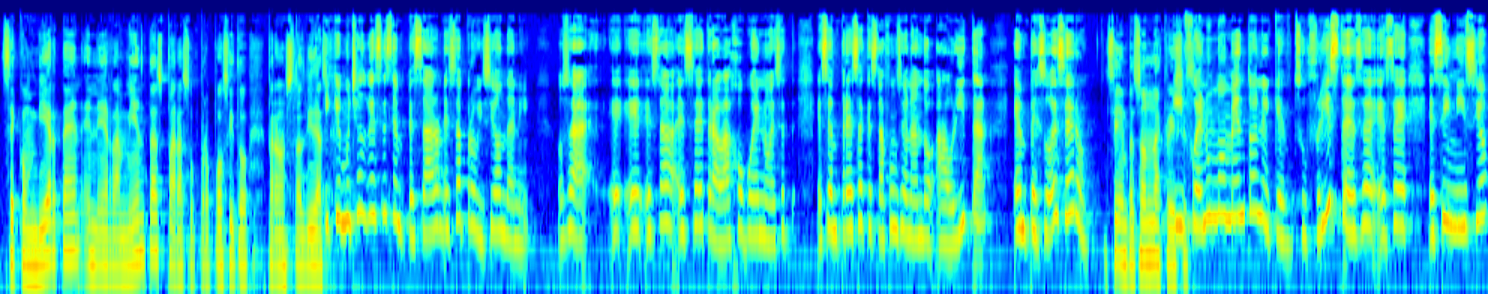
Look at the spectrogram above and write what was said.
se convierten en herramientas para su propósito, para nuestras vidas. Y que muchas veces empezaron esa provisión, Dani. O sea, e, e, ese trabajo bueno, ese, esa empresa que está funcionando ahorita, empezó de cero. Sí, empezó en una crisis. Y fue en un momento en el que sufriste ese, ese, ese inicio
